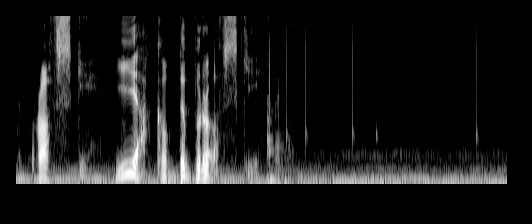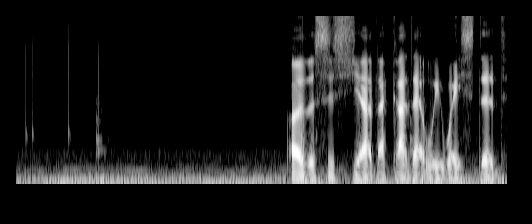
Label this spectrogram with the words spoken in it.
Dabrowski. Jakub Dabrowski. Oh, this is, yeah, that guy that we wasted.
